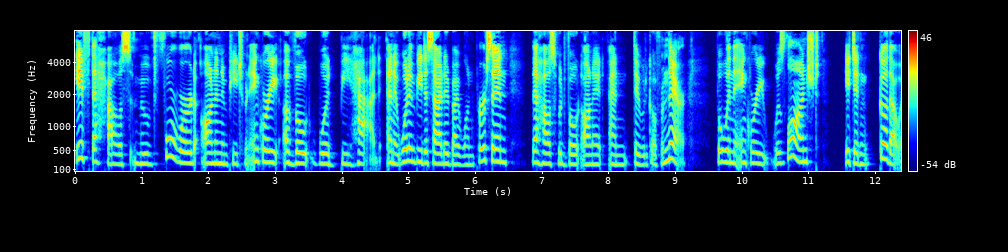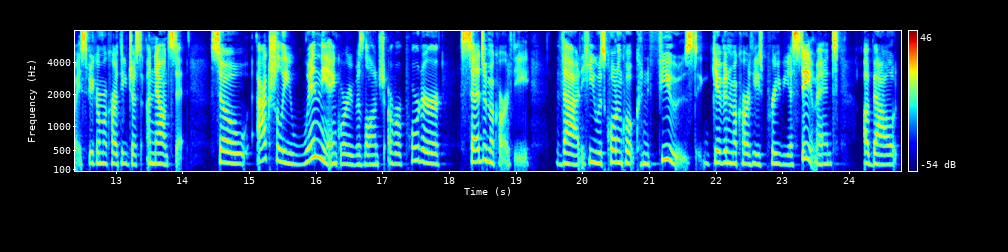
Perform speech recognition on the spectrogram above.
if the House moved forward on an impeachment inquiry, a vote would be had and it wouldn't be decided by one person. The House would vote on it and they would go from there. But when the inquiry was launched, it didn't go that way. Speaker McCarthy just announced it. So, actually, when the inquiry was launched, a reporter said to McCarthy that he was quote unquote confused given McCarthy's previous statement about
